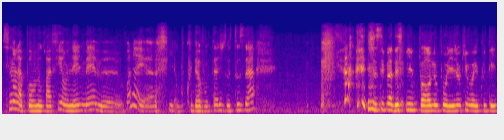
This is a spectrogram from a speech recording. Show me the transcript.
Sinon, la pornographie en elle-même, euh, voilà, il y, a, beaucoup d'avantages de tout ça. Je ne sais pas de film porno pour les gens qui vont écouter.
